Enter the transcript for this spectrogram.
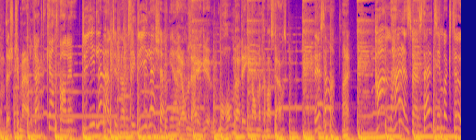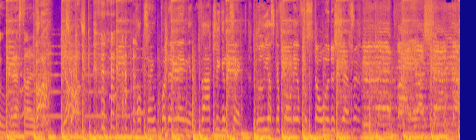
Anders Timell. Praktikant Malin. Du gillar den typen av musik? Du gillar Shaggy? Ja, men det här är grymt. Mohombi hade ingen om att han var svensk. Är det sant? Nej. Han, här är en svensk. Det här är Timbuktu med resten av det Va? Ja. Svensk? Har tänkt på det länge, verkligen tänkt hur jag ska få dig att förstå hur det känns. Du vet vad jag känner,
